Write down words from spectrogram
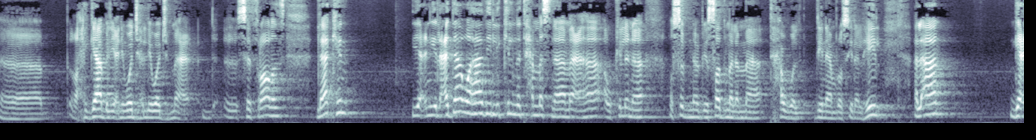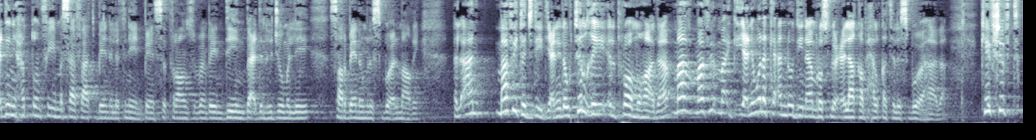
آه راح يقابل يعني وجها لوجه مع سيث رولنز لكن يعني العداوة هذه اللي كلنا تحمسنا معها أو كلنا أصبنا بصدمة لما تحول دين أمبروس إلى ال heel. الآن قاعدين يحطون في مسافات بين الاثنين بين سيث رولنز وبين دين بعد الهجوم اللي صار بينهم الأسبوع الماضي. الآن ما في تجديد يعني لو تلغي البرومو هذا ما ما في ما يعني ولا كأنه دين امبروس له علاقة بحلقة الأسبوع هذا. كيف شفت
